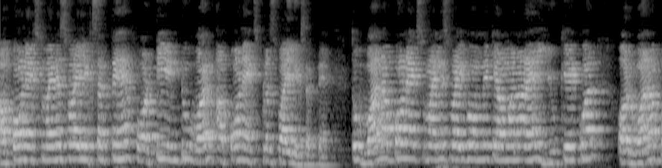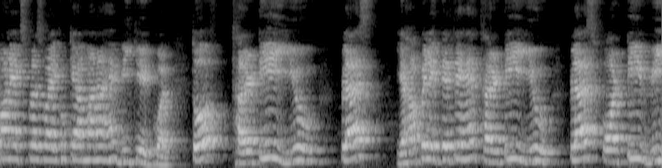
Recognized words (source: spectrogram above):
upon x minus y लिख सकते हैं forty into one upon x plus y लिख सकते हैं। तो one upon x minus y को हमने क्या माना है? यू के इक्वल और one upon x plus y को क्या माना है? वी के इक्वल तो थर्टी यू प्लस यहाँ पे लिख देते हैं thirty u plus forty v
